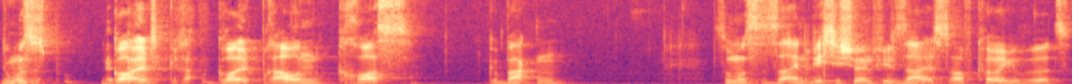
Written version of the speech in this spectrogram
Du musst es gold, goldbraun, kross gebacken. So muss es sein. Richtig schön viel Salz drauf, Currygewürz.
